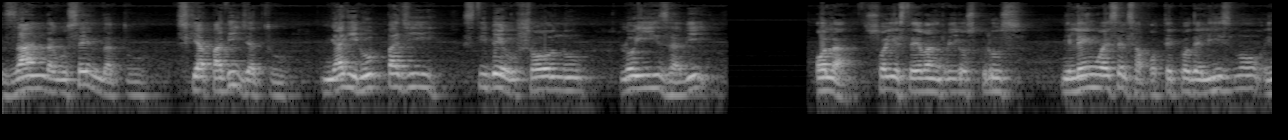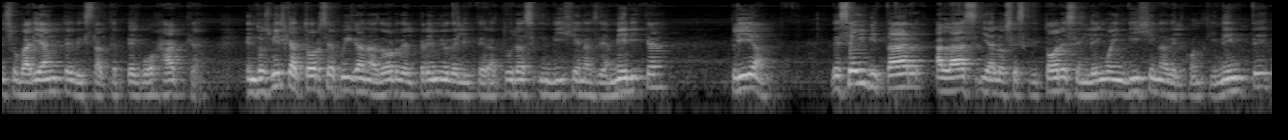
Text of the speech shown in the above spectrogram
zanda gusenda tu schiappadija tu. Ngagi ruppaji stibeu shonu lo isa di Hola, soy Esteban Ríos Cruz mi lengua es el zapoteco del Istmo en su variante de Iztaltepec, Oaxaca. En 2014 fui ganador del Premio de Literaturas Indígenas de América, PLIA. Deseo invitar a las y a los escritores en lengua indígena del continente,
